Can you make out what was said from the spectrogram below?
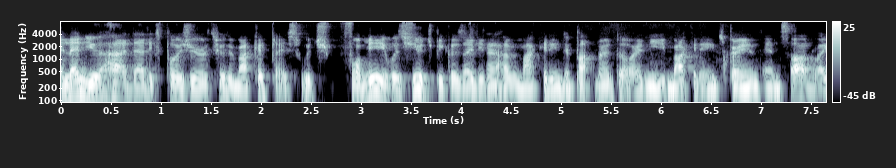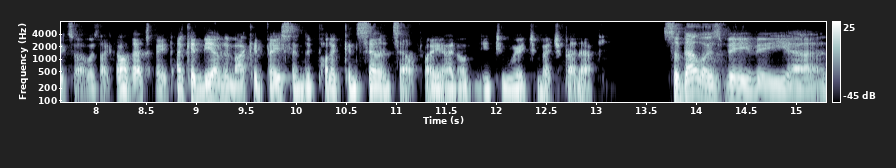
And then you had that exposure through the marketplace, which for me was huge because I didn't have a marketing department or any marketing experience and so on, right? So I was like, oh, that's great. I can be on the marketplace and the product can sell itself, right? I don't need to worry too much about that so that was very very uh,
